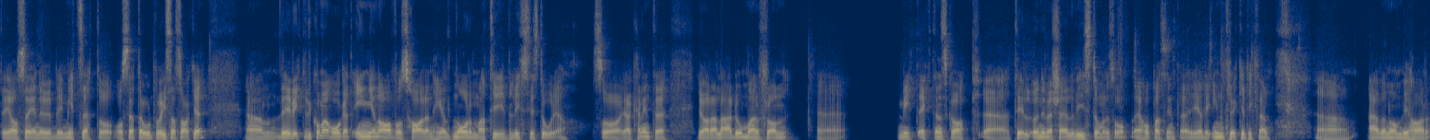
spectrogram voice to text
det jag säger nu blir mitt sätt att, att sätta ord på vissa saker. Um, det är viktigt att komma ihåg att ingen av oss har en helt normativ livshistoria. Så jag kan inte göra lärdomar från eh, mitt äktenskap eh, till universell visdom eller så. Jag hoppas inte ge det intrycket ikväll. Eh, även om vi har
